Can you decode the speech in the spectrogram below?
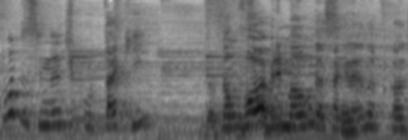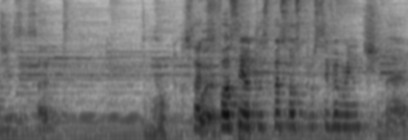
foda-se né tipo tá aqui Já não vou assim. abrir mão dessa Sim. grana por causa disso sabe É, só que se fossem outras pessoas possivelmente né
